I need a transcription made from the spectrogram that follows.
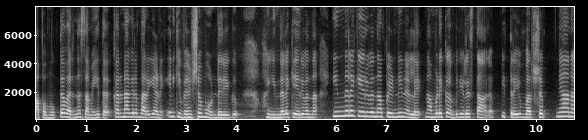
അപ്പോൾ മുക്ത വരുന്ന സമയത്ത് കരുണാകരൻ പറയുകയാണ് എനിക്ക് വിഷമമുണ്ട് രഘു. ഇന്നലെ കയറി വന്ന ഇന്നലെ കയറി വന്ന ആ പെണ്ണിനല്ലേ നമ്മുടെ കമ്പനിയിലെ സ്ഥാനം. ഇത്രയും വർഷം ഞാൻ ആ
